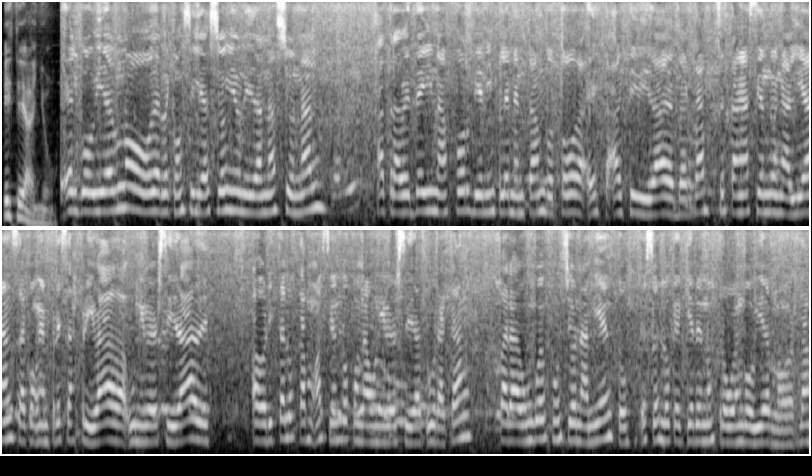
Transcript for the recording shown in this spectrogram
este año. El gobierno de reconciliación y unidad nacional a través de INAFOR viene implementando todas estas actividades, ¿verdad? Se están haciendo en alianza con empresas privadas, universidades. Ahorita lo estamos haciendo con la Universidad Huracán para un buen funcionamiento. Eso es lo que quiere nuestro buen gobierno, ¿verdad?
